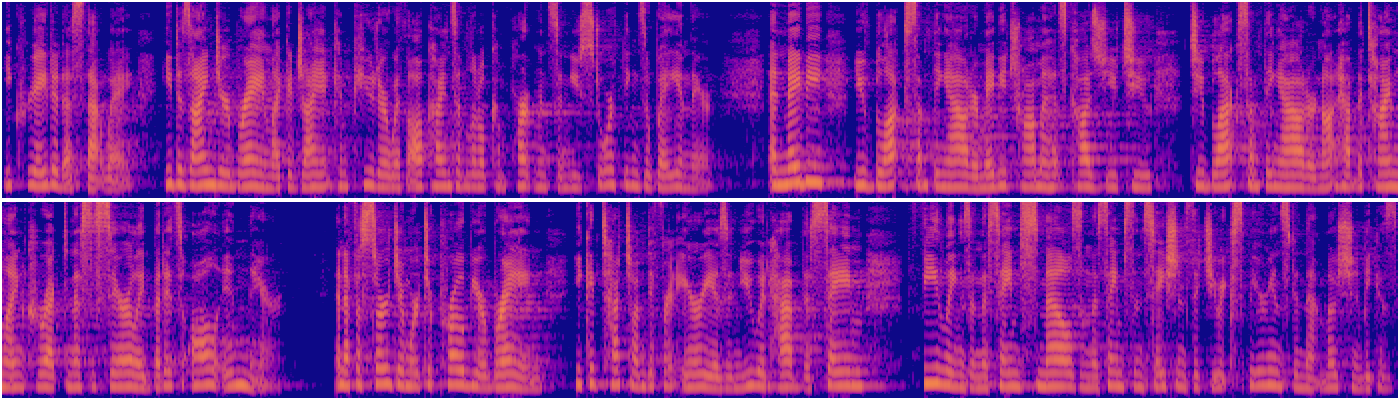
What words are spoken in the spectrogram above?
He created us that way. He designed your brain like a giant computer with all kinds of little compartments, and you store things away in there. And maybe you've blocked something out, or maybe trauma has caused you to, to black something out or not have the timeline correct necessarily, but it's all in there. And if a surgeon were to probe your brain, he could touch on different areas and you would have the same feelings and the same smells and the same sensations that you experienced in that motion because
